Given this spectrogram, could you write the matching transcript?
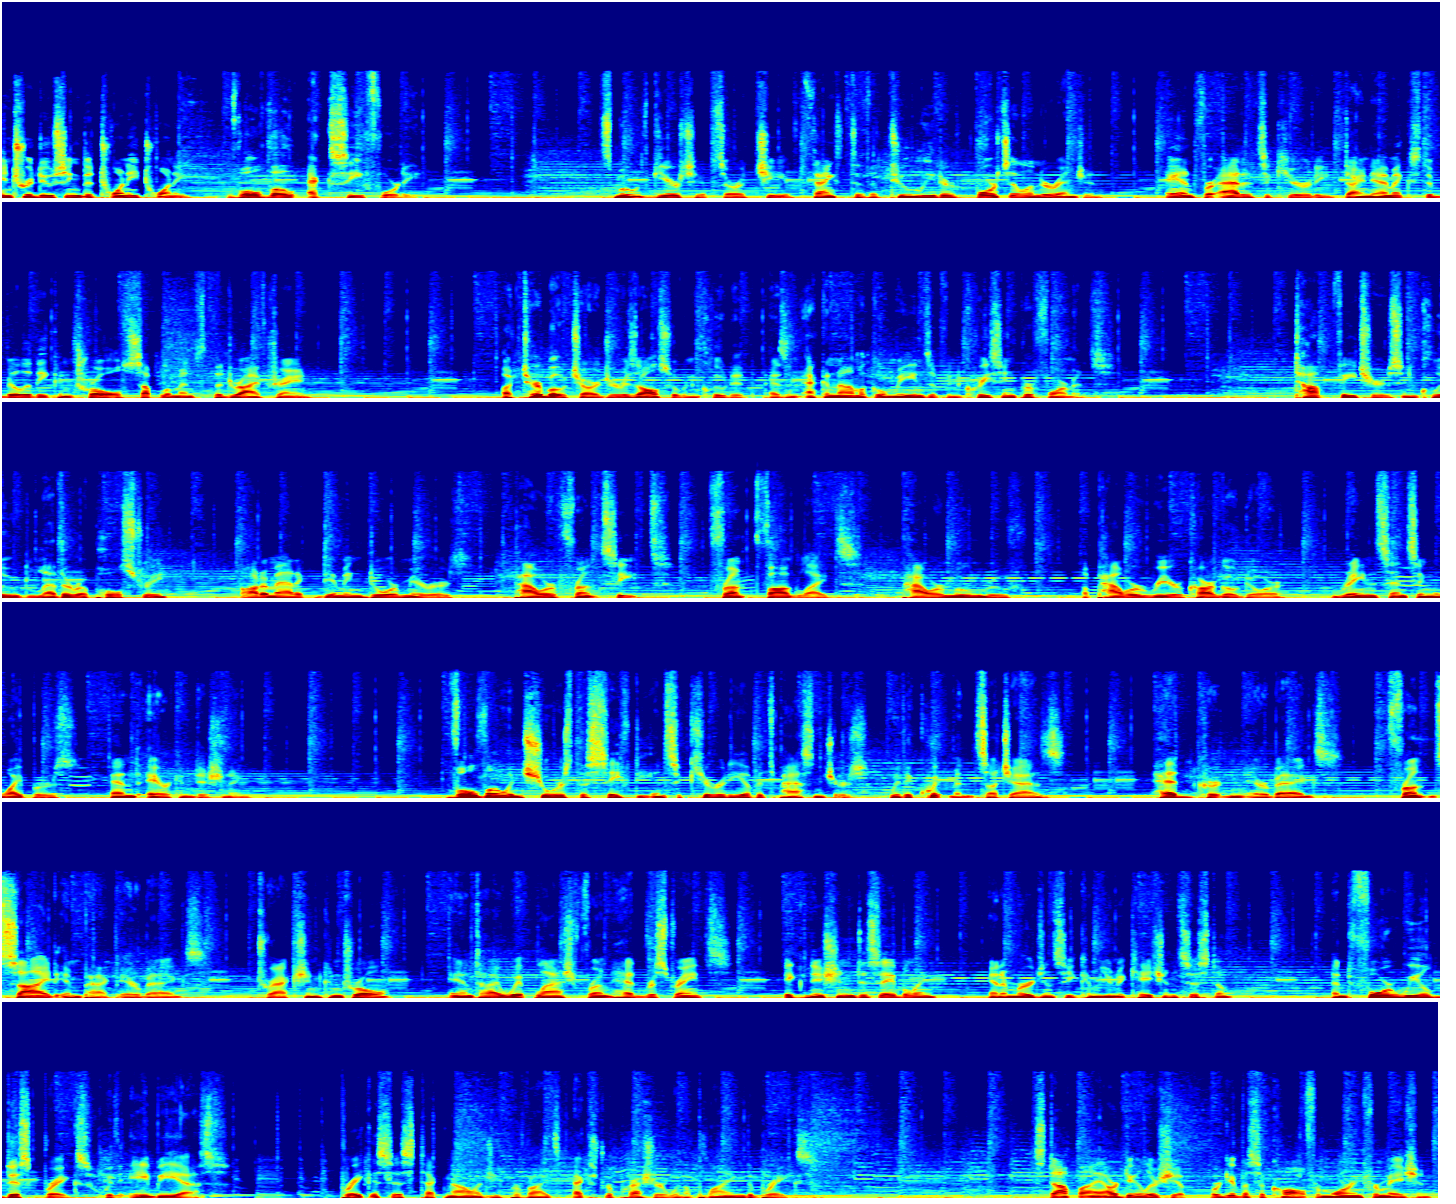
Introducing the 2020 Volvo XC40. Smooth gear shifts are achieved thanks to the 2-liter four-cylinder engine. And for added security, Dynamic Stability Control supplements the drivetrain. A turbocharger is also included as an economical means of increasing performance. Top features include leather upholstery, automatic dimming door mirrors, power front seats, front fog lights, power moonroof, a power rear cargo door, rain sensing wipers, and air conditioning. Volvo ensures the safety and security of its passengers with equipment such as head curtain airbags, front side impact airbags, traction control, anti-whiplash front head restraints, ignition disabling, an emergency communication system, and four-wheel disc brakes with ABS. Brake Assist technology provides extra pressure when applying the brakes. Stop by our dealership or give us a call for more information.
